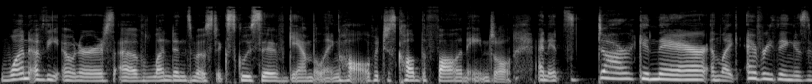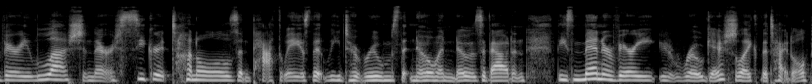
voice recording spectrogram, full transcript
one of the owners of London's most exclusive gambling hall, which is called the Fallen Angel. And it's dark in there, and like everything is very lush, and there are secret tunnels and pathways that lead to rooms that no one knows about. And these men are very roguish, like the title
